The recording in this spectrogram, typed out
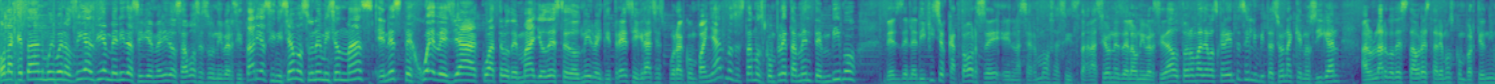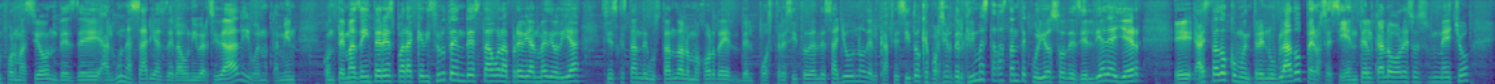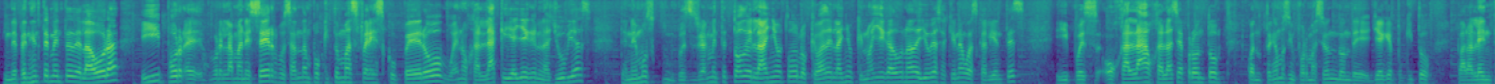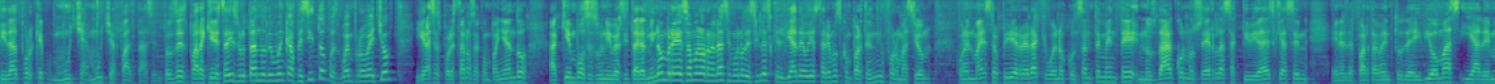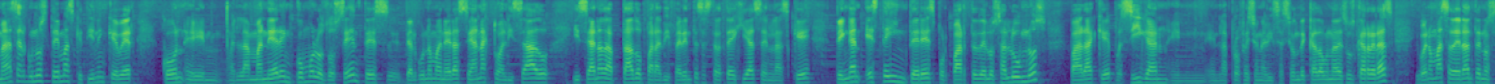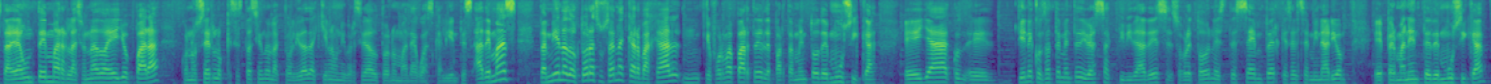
Hola, ¿qué tal? Muy buenos días, bienvenidas y bienvenidos a Voces Universitarias. Iniciamos una emisión más en este jueves ya 4 de mayo de este 2023 y gracias por acompañarnos. Estamos completamente en vivo desde el edificio 14 en las hermosas instalaciones de la Universidad Autónoma de Aguascalientes y la invitación a que nos sigan. A lo largo de esta hora estaremos compartiendo información desde algunas áreas de la universidad y bueno, también con temas de interés para que disfruten de esta hora previa al mediodía si es que están degustando a lo mejor del postrecito del desayuno, del café que por cierto el clima está bastante curioso. Desde el día de ayer eh, ha estado como entre nublado, pero se siente el calor, eso es un hecho, independientemente de la hora. Y por, eh, por el amanecer, pues anda un poquito más fresco, pero bueno, ojalá que ya lleguen las lluvias tenemos pues realmente todo el año, todo lo que va del año que no ha llegado nada de lluvias aquí en Aguascalientes y pues ojalá, ojalá sea pronto cuando tengamos información donde llegue poquito para la entidad porque mucha, mucha falta hace. Entonces, para quien está disfrutando de un buen cafecito, pues buen provecho y gracias por estarnos acompañando aquí en Voces Universitarias. Mi nombre es Samuel Ornelas y bueno, decirles que el día de hoy estaremos compartiendo información con el maestro Pidi Herrera que bueno, constantemente nos da a conocer las actividades que hacen en el departamento de idiomas y además algunos temas que tienen que ver con em, la manera en cómo los docentes eh, de alguna manera se han actualizado y se han adaptado para diferentes estrategias en las que tengan este interés por parte de los alumnos para que pues sigan en, la profesionalización de cada una de sus carreras. Y bueno, más adelante nos traerá un tema relacionado a ello para conocer lo que se está haciendo en la actualidad aquí en la Universidad Autónoma de Aguascalientes. Además, también la doctora Susana Carvajal, mm, que forma parte del Departamento de Música, ella eh, tiene constantemente diversas actividades, sobre todo en este SEMPER, que es el Seminario eh, Permanente de Música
